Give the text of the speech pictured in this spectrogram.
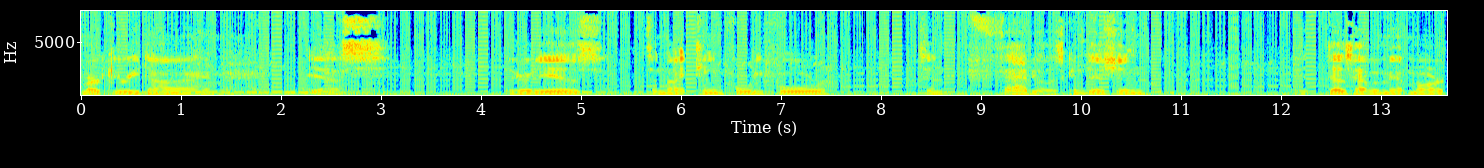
Mercury dime. Yes. There it is. It's a 1944. It's in fabulous condition. It does have a mint mark.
